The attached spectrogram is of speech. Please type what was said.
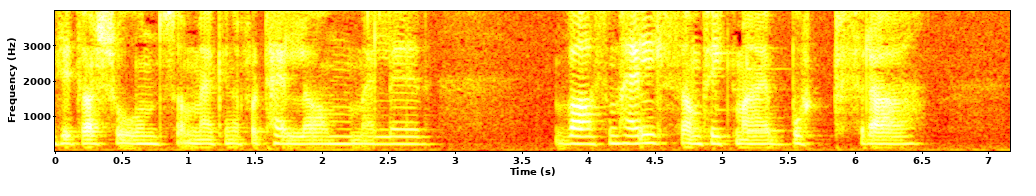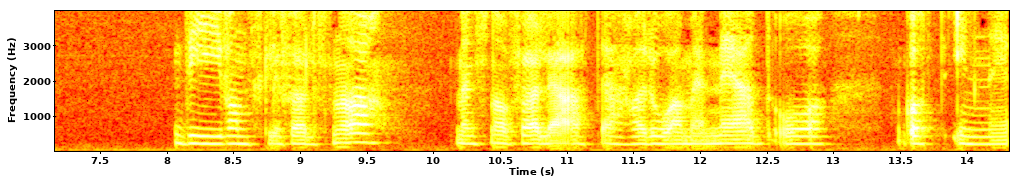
en situasjon som jeg kunne fortelle om, eller hva som helst som fikk meg bort fra de vanskelige følelsene, da. Mens nå føler jeg at jeg har roa mer ned og gått inn i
